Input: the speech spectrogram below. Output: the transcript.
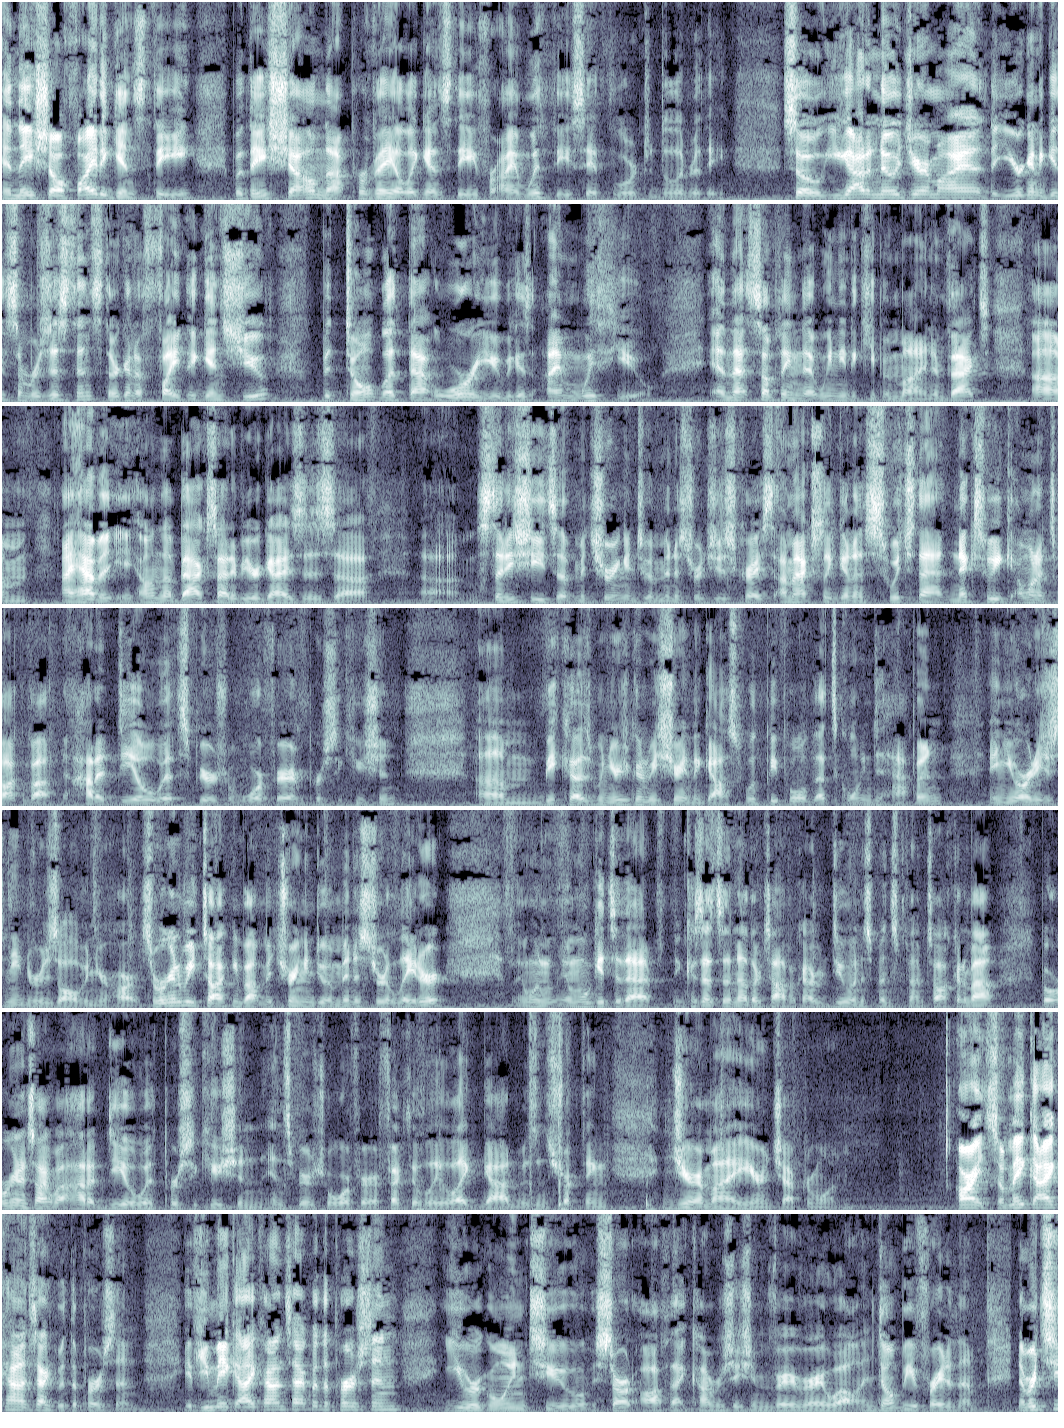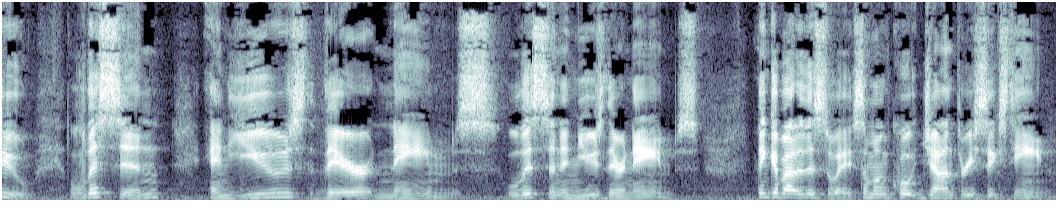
And they shall fight against thee, but they shall not prevail against thee, for I am with thee, saith the Lord, to deliver thee. So you got to know, Jeremiah, that you're going to get some resistance. They're going to fight against you, but don't let that worry you because I'm with you and that's something that we need to keep in mind. In fact, um, I have it on the backside of your guys' uh, um, study sheets of maturing into a minister of Jesus Christ. I'm actually going to switch that next week. I want to talk about how to deal with spiritual warfare and persecution. Um, because when you're going to be sharing the gospel with people, that's going to happen, and you already just need to resolve in your heart. So we're going to be talking about maturing into a minister later, and, when, and we'll get to that because that's another topic I do want to spend some time talking about. But we're going to talk about how to deal with persecution and spiritual warfare effectively, like God was instructing Jeremiah here in chapter one. All right, so make eye contact with the person. If you make eye contact with the person, you are going to start off that conversation very, very well. And don't be afraid of them. Number two, listen and use their names. Listen and use their names. Think about it this way. Someone quote John 3.16.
